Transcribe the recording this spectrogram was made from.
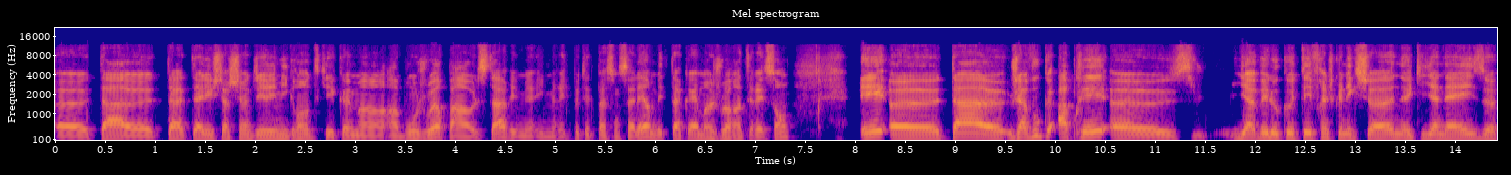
tu es allé chercher un Jeremy Grant qui est quand même un, bon joueur, pas un All-Star, il, ne mérite peut-être pas son salaire, mais tu as quand même un joueur intéressant. Et j'avoue qu'après, il y avait le côté French Connection, Kylian Hayes,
